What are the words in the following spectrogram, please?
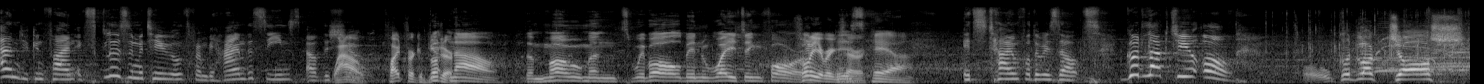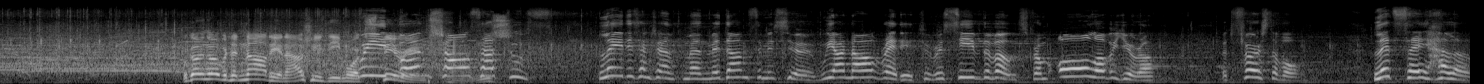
and you can find exclusive materials from behind the scenes of the show. Wow. Fight for a computer. But now, the moment we've all been waiting for Full earrings, is Erik. here. It's time for the results. Good luck to you all. Oh, good luck, Josh. We're going over to Nadia now. She's the more Oui, bonne experienced. chance à tous. Ladies and gentlemen, mesdames et messieurs, we are now ready to receive the votes from all over Europe. But first of all, let's say hello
